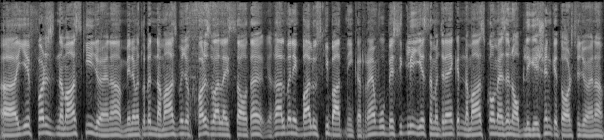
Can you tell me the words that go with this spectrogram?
आ, ये फ़र्ज़ नमाज़ की जो है ना मेरे मतलब नमाज़ में जो फ़र्ज़ वाला हिस्सा होता है गालबन इकबाल उसकी बात नहीं कर रहे हैं। वो बेसिकली ये समझ रहे हैं कि नमाज़ को हम एज एन ऑब्लिगेशन के तौर से जो है ना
